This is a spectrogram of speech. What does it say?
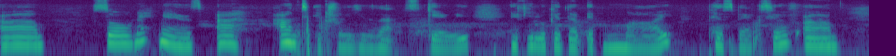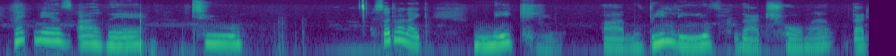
Um, so nightmares are aren't actually that scary if you look at them at my perspective. Um, nightmares are there to sort of like make you um, relieve that trauma that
